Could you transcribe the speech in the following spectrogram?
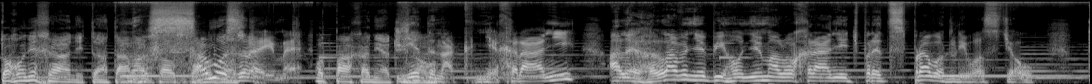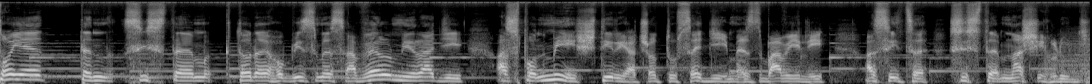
toho nechráni tá, tá hodnosť Samozrejme. od páchania činov. Jednak nechráni, ale hlavne by ho nemalo chrániť pred spravodlivosťou. To je ten systém, ktorého by sme sa veľmi radi, aspoň my štyria, čo tu sedíme, zbavili. A síce systém našich ľudí.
